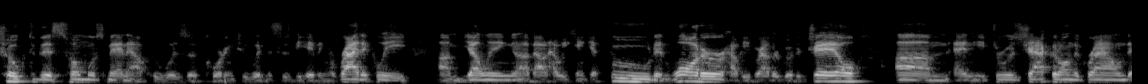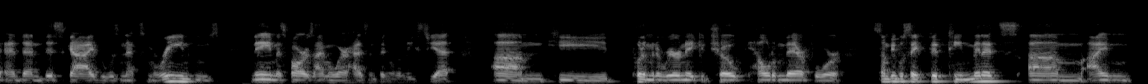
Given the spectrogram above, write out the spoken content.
choked this homeless man out who was, according to witnesses, behaving erratically, um, yelling about how he can't get food and water, how he'd rather go to jail. Um, and he threw his jacket on the ground. And then this guy, who was an ex Marine, whose name, as far as I'm aware, hasn't been released yet, um, he put him in a rear naked choke, held him there for some people say 15 minutes. Um, I'm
